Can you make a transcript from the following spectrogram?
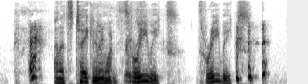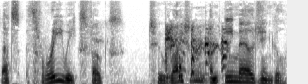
and it's taken And him three weeks. Three weeks. That's three weeks, folks, to write an email jingle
